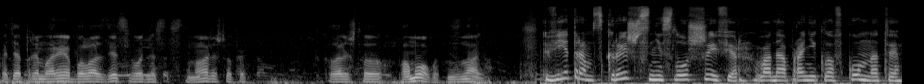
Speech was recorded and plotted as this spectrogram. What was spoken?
Хотя примария была здесь, сегодня снимали что-то. Сказали, что помогут, не знаю. Ветром с крыш снесло шифер. Вода проникла в комнаты.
